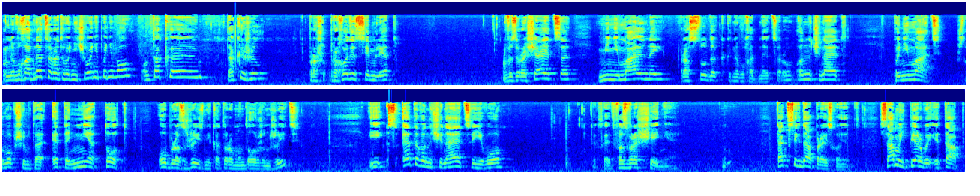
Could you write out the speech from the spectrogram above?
Навуходнецер этого ничего не понимал, он так, э, так и жил. Прош, проходит 7 лет, возвращается минимальный рассудок к Навуходнецеру. Он начинает понимать, что, в общем-то, это не тот образ жизни, которым он должен жить. И с этого начинается его, так сказать, возвращение. Ну, так всегда происходит. Самый первый этап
